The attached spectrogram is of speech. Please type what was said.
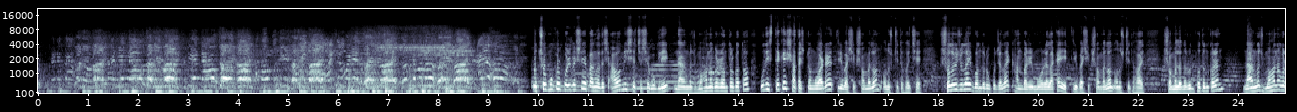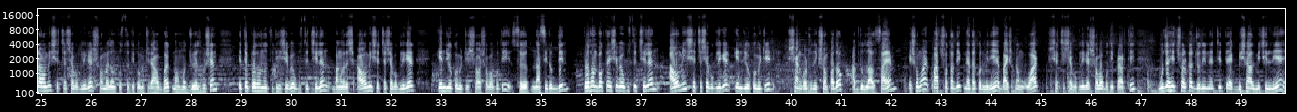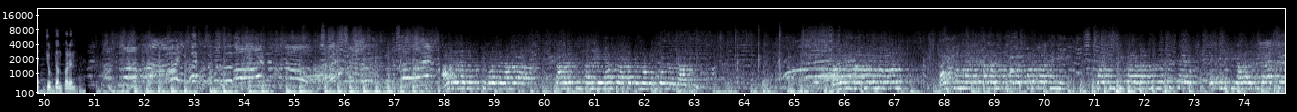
Johnny Mike! Johnny Mike! উৎসবমুখর পরিবেশে বাংলাদেশ আওয়ামী স্বেচ্ছাসেবক লীগ নারায়ণগঞ্জ মহানগরের অন্তর্গত উনিশ থেকে সাতাশ নং ওয়ার্ডের ত্রিবার্ষিক সম্মেলন অনুষ্ঠিত হয়েছে। ষোলোই জুলাই বন্দর উপজেলায় খানবাড়ির মোড় এলাকায় এই ত্রিবার্ষিক সম্মেলন অনুষ্ঠিত হয়। সম্মেলনের উদ্বোধন করেন নারায়ণগঞ্জ মহানগর আওয়ামী স্বেচ্ছাসেবক লীগের সম্মেলন প্রস্তুতি কমিটির আহ্বায়ক মোহাম্মদ জুয়েল হোসেন। এতে প্রধান অতিথি হিসেবে উপস্থিত ছিলেন বাংলাদেশ আওয়ামী স্বেচ্ছাসেবক লীগের কেন্দ্রীয় কমিটির সহসভাপতি সৈয়দ নাসির উদ্দিন। প্রধান বক্তা হিসেবে উপস্থিত ছিলেন আওয়ামী স্বেচ্ছাসেবক লীগের কেন্দ্রীয় কমিটির সাংগঠনিক সম্পাদক আবদুল্লাল সায়েম। এ সময় পাঁচ শতাধিক নেতাকর্মী নিয়ে বাইশ নং ওয়ার্ড স্বেচ্ছাসেবক লীগের সভাপতি প্রার্থী মুজাহিদ সরকার জনির নেতৃত্বে এক বিশাল মিছিল নিয়ে যোগদান করেন। আমরা নম্বরের সাধারণ সম্পাদক পদপ্রার্থী জয়পুর শিকার নেতৃত্বে একটি মিটিং আমাদের দিকে আসছে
